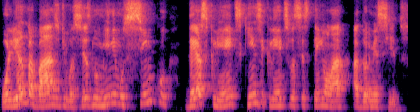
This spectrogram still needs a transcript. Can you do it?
olhando a base de vocês, no mínimo 5, 10 clientes, 15 clientes vocês tenham lá adormecidos.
